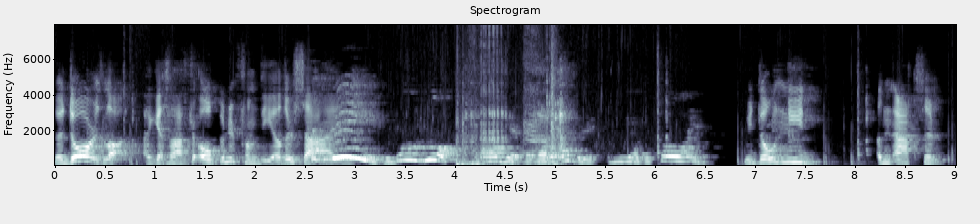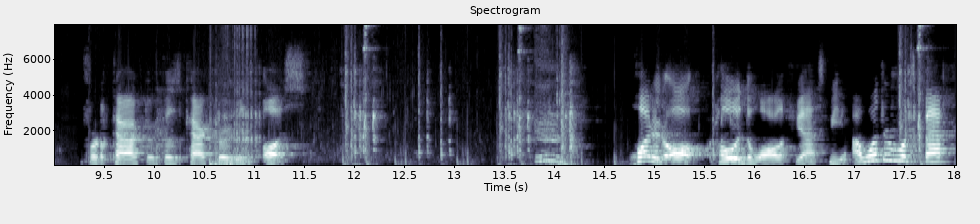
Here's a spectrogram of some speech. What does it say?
The door is locked. I guess I'll have to open it from the other side. me! The is locked. Oh yes, I gotta open it from the other side. We don't need an accent for the character because the character is us. Hmm. Quite an all hole in the wall, if you ask me. I wonder what's back.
